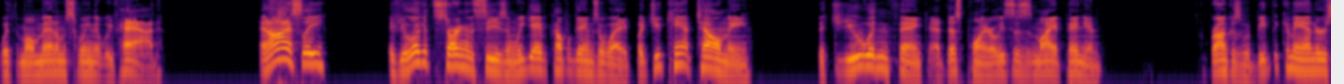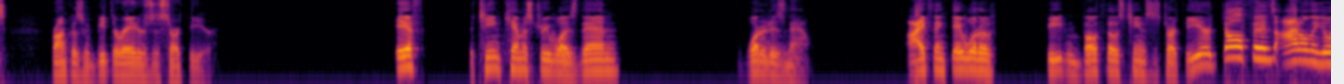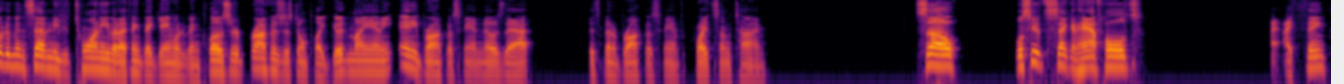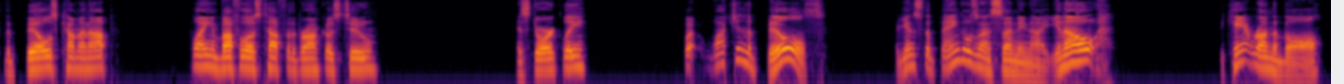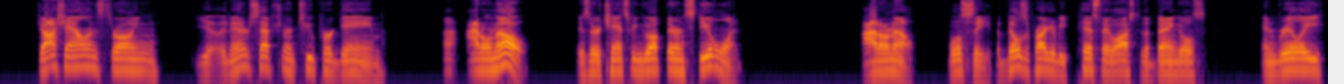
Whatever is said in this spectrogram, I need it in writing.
with the momentum swing that we've had. And honestly, if you look at the starting of the season, we gave a couple games away, but you can't tell me that you wouldn't think at this point, or at least this is my opinion, Broncos would beat the Commanders, Broncos would beat the Raiders to start the year. If the team chemistry was then what it is now. I think they would have beaten both those teams to start the year. Dolphins, I don't think it would have been 70 to 20, but I think that game would have been closer. Broncos just don't play good in Miami. Any Broncos fan knows that. That's been a Broncos fan for quite some time. So we'll see what the second half holds. I, I think the Bills coming up. Playing in Buffalo is tough for the Broncos too. Historically. But watching the Bills against the Bengals on Sunday night, you know, you can't run the ball. Josh Allen's throwing an interception or two per game. I, I don't know. Is there a chance we can go up there and steal one? I don't know. We'll see. The Bills are probably going to be pissed they lost to the Bengals. And really,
